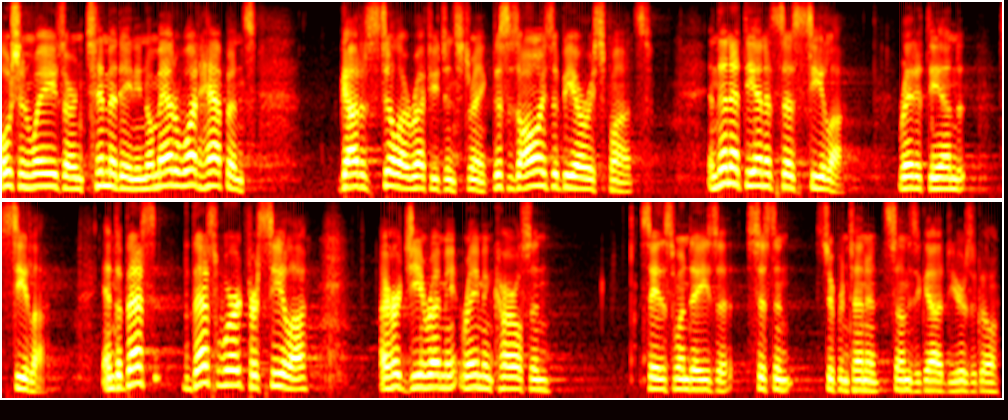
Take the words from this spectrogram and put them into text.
ocean waves are intimidating. No matter what happens, God is still our refuge and strength. This is always to be our response. And then at the end it says Selah. Right at the end, Selah. And the best, the best word for Selah, I heard G. Raymond Carlson say this one day. He's an assistant superintendent, Sons of God, years ago.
